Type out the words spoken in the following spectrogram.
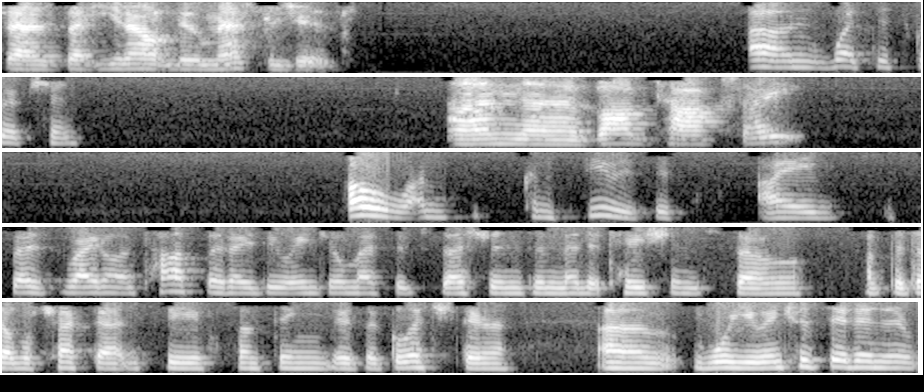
says that you don't do messages. On what description? On the blog talk site. Oh, I'm confused. It's, I it says right on top that I do angel message sessions and meditations. So I have to double check that and see if something there's a glitch there. Um, were you interested in an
